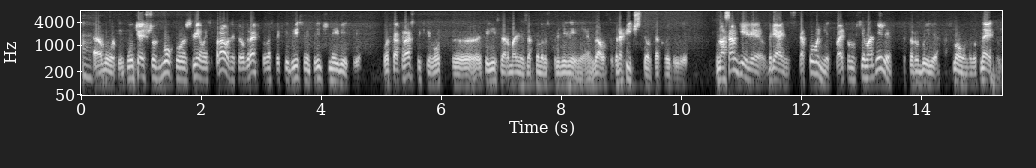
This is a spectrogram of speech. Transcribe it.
Uh-huh. Вот. И получается, что сбоку, слева и справа от этого графика у нас такие две симметричные ветви. Вот как раз-таки вот э, это и есть нормальный закон распределения Гаусса. Графически он так выглядит. На самом деле в реальности такого нет. Поэтому все модели, которые были основаны вот на этом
